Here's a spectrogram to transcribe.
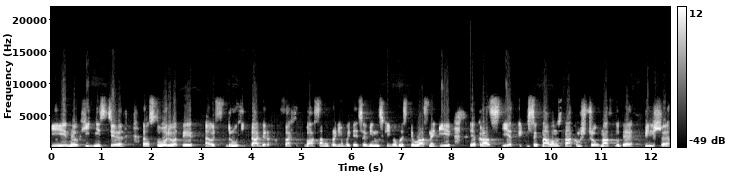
і необхідність е, е, створювати е, ось другий табір. Захід 2 саме про нього йдеться в Вінницькій області, власне, і якраз є тим сигналом, знаком, що в нас буде більше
